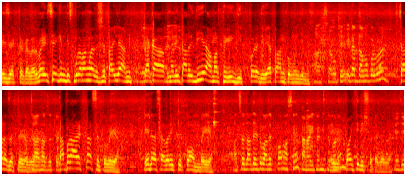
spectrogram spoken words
এই যে একটা কালার ভাই পুরো বাংলাদেশে পাইলে আমি টাকা মানে তার দিয়ে আমার থেকে গিফট করে দিবে এত আনকমন জিনিস। আচ্ছা ওকে এটার দামও পড়বে? চার হাজার টাকা ভাইয়া। চার হাজার টাকা। তারপর আরেকটা আছে তো ভাইয়া এটা আছে আবার একটু কম ভাইয়া। আচ্ছা যাদের একটু বাজেট কম আছে তারা এটা নিতে পারেন। পঁয়ত্রিশশো টাকা এই যে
